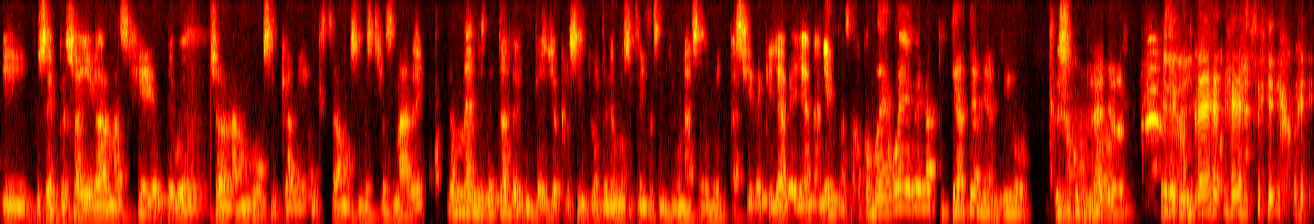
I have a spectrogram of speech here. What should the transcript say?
y pues empezó a llegar más gente, güey, escucharon la música, vieron que estábamos en nuestras madres. No mames, neta, del cumpleaños yo creo que siempre teníamos 30 cinturonazos, güey. Así de que ya veían a alguien pasando como de, güey, ven a putearte a mi amigo. Es No, cumpleaños. no. Ese cumpleaños, sí, güey.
